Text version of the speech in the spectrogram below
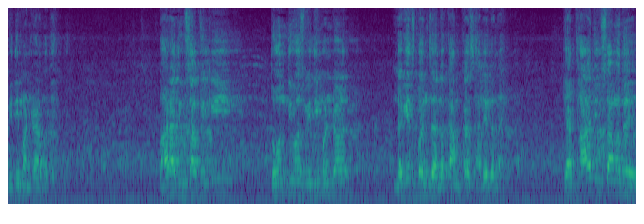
विधिमंडळामध्ये. बारा दिवसापैकी दोन दिवस विधिमंडळ लगेच बंद झालं कामकाज झालेलं नाही. या दहा दिवसामध्ये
